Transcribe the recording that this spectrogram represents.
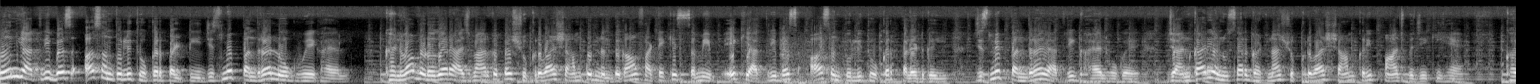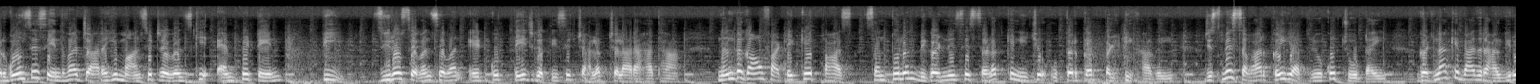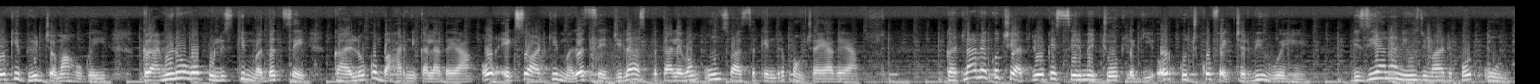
ऊन यात्री बस असंतुलित होकर पलटी, जिसमें पंद्रह लोग हुए घायल। खंडवा बड़ौदा राजमार्ग पर शुक्रवार शाम को नंदगांव फाटे के समीप एक यात्री बस असंतुलित होकर पलट गई, जिसमें पंद्रह यात्री घायल हो गए। जानकारी अनुसार घटना शुक्रवार शाम करीब पाँच बजे की है। खरगोन से सेंधवा जा रही मानसी ट्रेवल्स की एम पी टेन पी 0778 को तेज गति से चालक चला रहा था। नंदगांव फाटे के पास संतुलन बिगड़ने से सड़क के नीचे उतरकर पलटी खा गई, जिसमें सवार कई यात्रियों को चोट आई। घटना के बाद राहगीरों की भीड़ जमा हो गई। ग्रामीणों व पुलिस की मदद से घायलों को बाहर निकाला गया और 108 की मदद से जिला अस्पताल एवं उन स्वास्थ्य केंद्र पहुँचाया गया। घटना में कुछ यात्रियों के सिर में चोट लगी और कुछ को फ्रैक्चर भी हुए हैं। डिजियाना न्यूज़ रिपोर्ट, ऊन।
